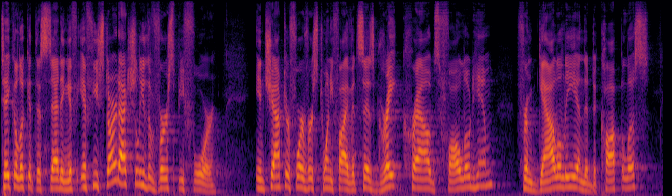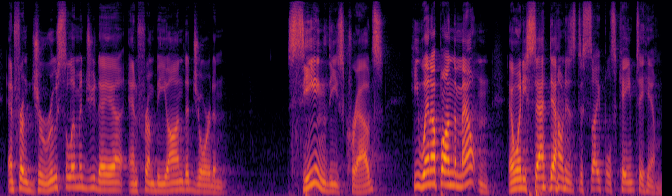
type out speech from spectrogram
take a look at this setting. If, if you start actually the verse before, in chapter 4, verse 25, it says, Great crowds followed him from Galilee and the Decapolis, and from Jerusalem and Judea, and from beyond the Jordan. Seeing these crowds, he went up on the mountain, and when he sat down, his disciples came to him.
